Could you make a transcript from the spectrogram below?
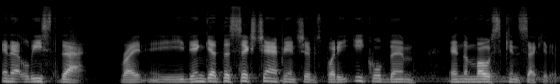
in at least that. Right? He didn't get the six championships, but he equaled them in the most consecutive.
